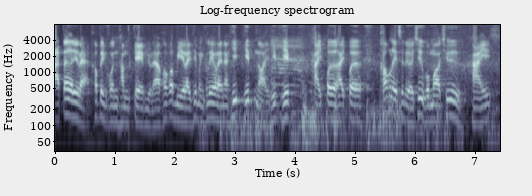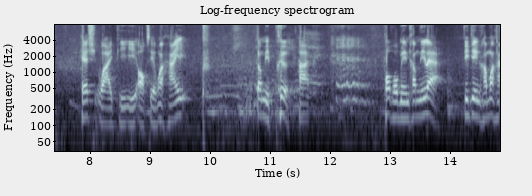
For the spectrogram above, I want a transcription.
อาร์เตอร์นี่แหละเขาเป็นคนทำเกมอยู่แล้วเขาก็มีอะไรที่มันเขาเรียกอะไรนะฮิปฮิปหน่อยฮิปฮิปไฮเปอร์ไฮเปอร์เขาก็เลยเสนอชื่อผมมาชื่อไฮ H Y P E ออกเสียงว่าไฮต้องมีเพื่อทาพอผมเห็นคำนี้แหละ จริงๆคำว่าไฮ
